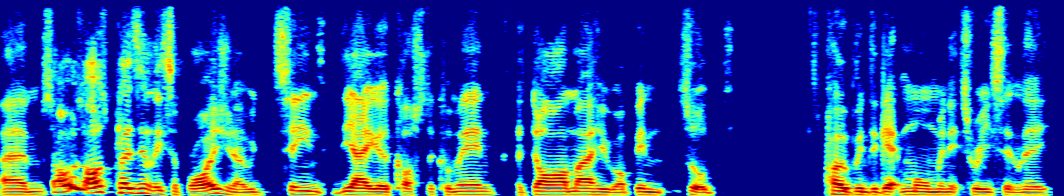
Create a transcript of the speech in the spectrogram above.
Um, so I was I was pleasantly surprised. You know, we'd seen Diego Costa come in, Adama, who I've been sort of hoping to get more minutes recently,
